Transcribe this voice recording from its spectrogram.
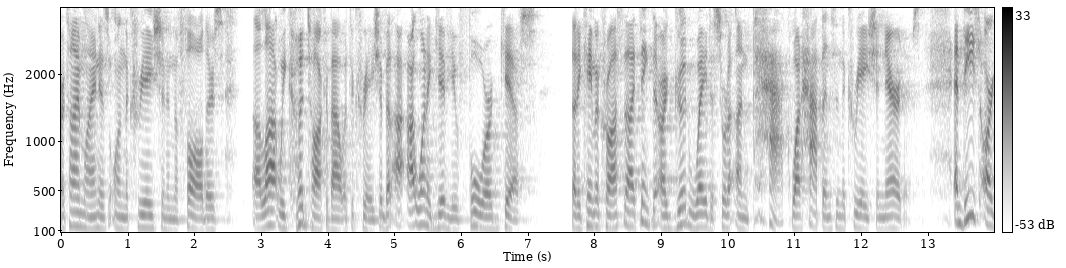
our timeline is on the creation and the fall, there's a lot we could talk about with the creation, but I, I want to give you four gifts that I came across that I think are a good way to sort of unpack what happens in the creation narratives. And these are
